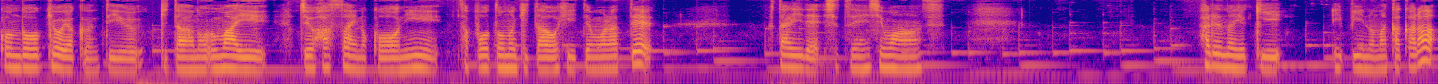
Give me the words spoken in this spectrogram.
近藤京也くんっていうギターの上手い18歳の子にサポートのギターを弾いてもらって、二人で出演します。春の雪 EP の中から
